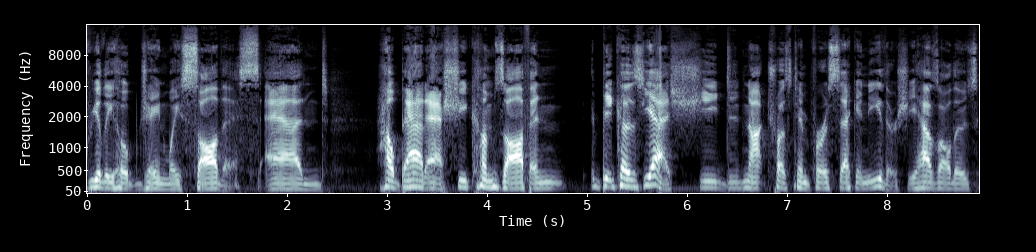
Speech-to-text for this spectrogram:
really hope janeway saw this. And how badass she comes off and because yes she did not trust him for a second either. She has all those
